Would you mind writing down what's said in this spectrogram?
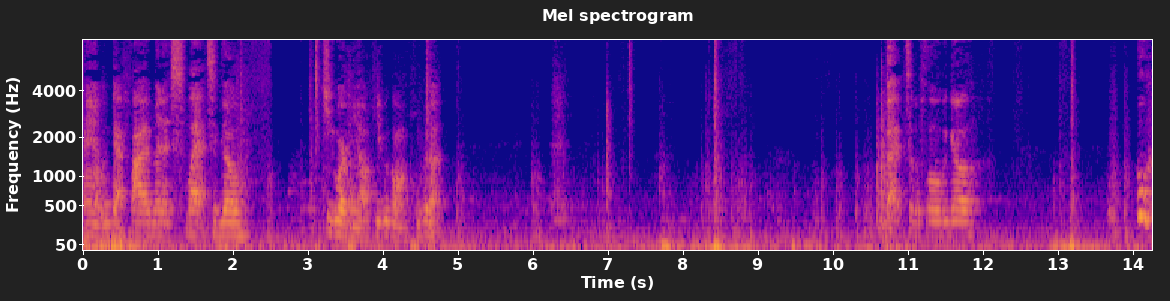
And we've got five minutes flat to go. Keep working, y'all. Keep it going. Keep it up. Back to the floor we go. Whew.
